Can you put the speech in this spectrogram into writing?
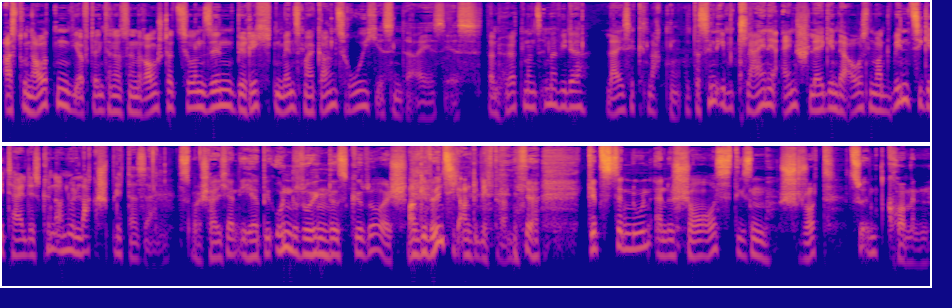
Astronauten, die auf der Internationalen Raumstation sind, berichten, wenn es mal ganz ruhig ist in der ISS, dann hört man es immer wieder leise knacken. Und das sind eben kleine Einschläge in der Außenwand, winzige Teile, das können auch nur Lacksplitter sein. Das ist wahrscheinlich ein eher beunruhigendes Geräusch. Man gewöhnt sich angeblich dran. Ja. Gibt es denn nun eine Chance, diesem Schrott zu entkommen?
